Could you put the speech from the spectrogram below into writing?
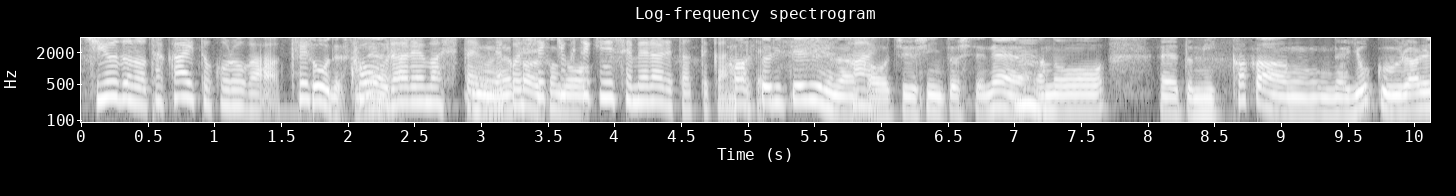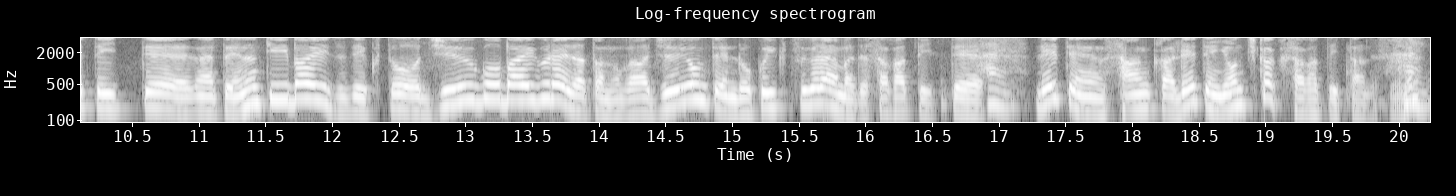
寄与度の高いところが結構売られましたよね。ねうん、これ積極的に攻められたって感じで。ファーストリテイリングなんかを中心としてね、はい、あの、えっ、ー、と、3日間、ね、よく売られていって、えっと NT 倍率でいくと15倍ぐらいだったのが14.6いくつぐらいまで下がっていって、はい、0.3か0.4近く下がっていったんですよね。はい、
